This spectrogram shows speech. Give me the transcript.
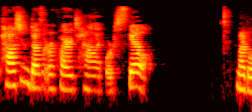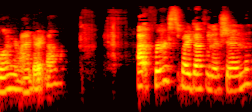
passion doesn't require talent or skill. Am I blowing your mind right now? At first, by definition,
